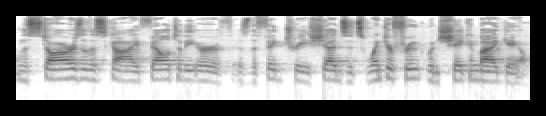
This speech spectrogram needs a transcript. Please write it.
and the stars of the sky fell to the earth as the fig tree sheds its winter fruit when shaken by a gale.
